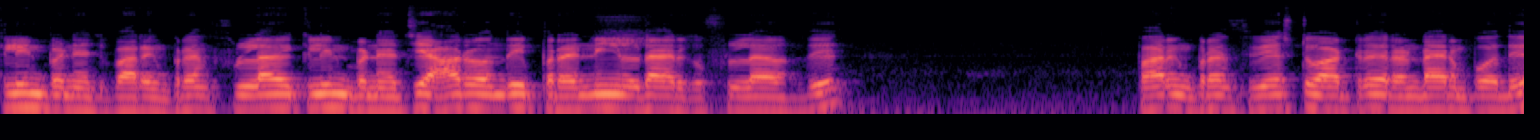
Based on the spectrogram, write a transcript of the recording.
க்ளீன் பண்ணியாச்சு பாருங்கள் ஃப்ரெண்ட்ஸ் ஃபுல்லாகவே க்ளீன் பண்ணியாச்சு. ஆர்வம் வந்து இப்போ ரன்னிங்கில் தான் இருக்குது ஃபுல்லாக வந்து. பாருங்கள் ஃப்ரெண்ட்ஸ் வேஸ்ட் வாட்ரு ரெண்டாயிரம் போகுது.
